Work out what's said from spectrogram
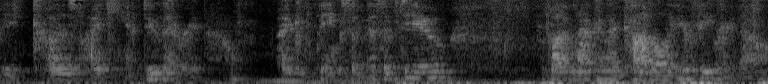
because I can't do that right now. I'm being submissive to you, but I'm not gonna coddle at your feet right now.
